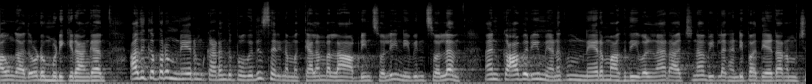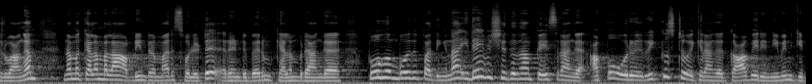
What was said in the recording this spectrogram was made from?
அவங்க அதோட முடிக்கிறாங்க. அதுக்கப்புறம் நேரம் கடந்து போகுது. சரி நம்ம கிளம்பலாம் அப்படின்னு சொல்லி நிவின் சொல்ல அண்ட் காவேரியும் எனக்கும் நேரம் ஆகுது இவ்வளோ நேரம் ஆச்சுன்னா வீட்டில் கண்டிப்பாக தேட ஆரம்பிச்சிருவாங்க. நம்ம கிளம்பலாம் அப்படின்ற மாதிரி சொல்லிட்டு ரெண்டு பேரும் கிளம்புறாங்க. போகும்போது பார்த்தீங்கன்னா இதே விஷயத்தை தான் பேசுகிறாங்க அப்போது ஒரு ரிக்வஸ்ட் வைக்கிறாங்க காவேரி நிவின் கிட்ட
